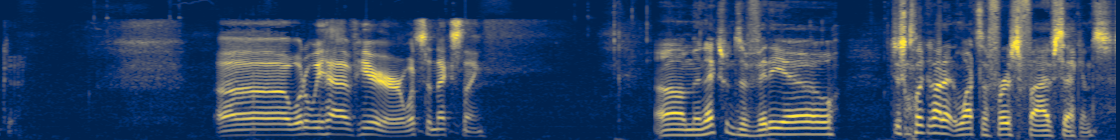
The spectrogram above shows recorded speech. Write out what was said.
Okay. Uh, what do we have here? What's the next thing? Um, the next one's a video. Just click on it and watch the first five seconds.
